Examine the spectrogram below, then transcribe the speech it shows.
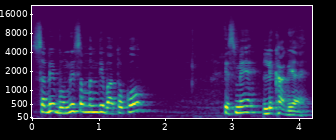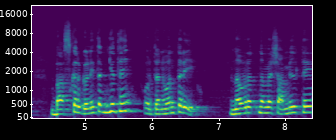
सभी भूमि संबंधी बातों को इसमें लिखा गया है। भास्कर गणितज्ञ थे और धनवंतरी नवरत्न में शामिल थे,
